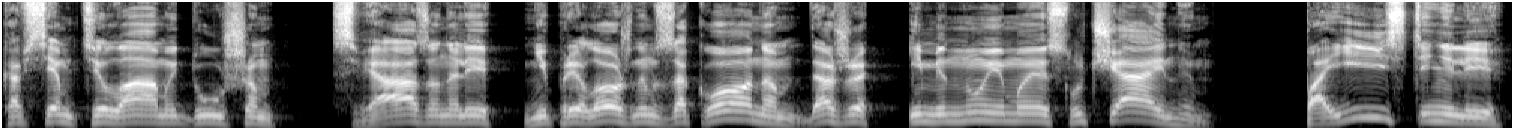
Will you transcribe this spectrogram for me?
ко всем телам и душам, связано ли непреложным законом, даже именуемое случайным, поистине ли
